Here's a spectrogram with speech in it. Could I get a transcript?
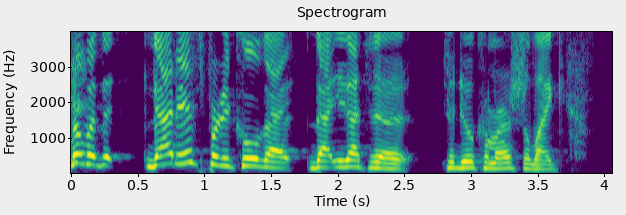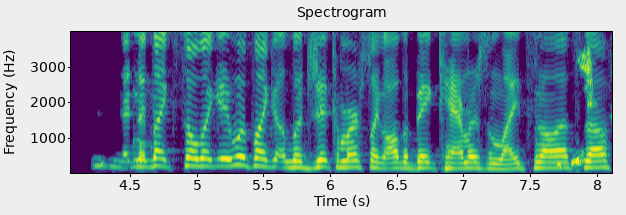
no, but that is pretty cool that that you got to to do a commercial like. Mm-hmm. And then, like so, like it was like a legit commercial, like all the big cameras and lights and all that yeah. stuff.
